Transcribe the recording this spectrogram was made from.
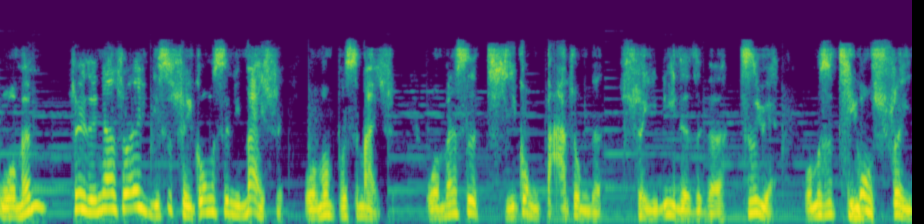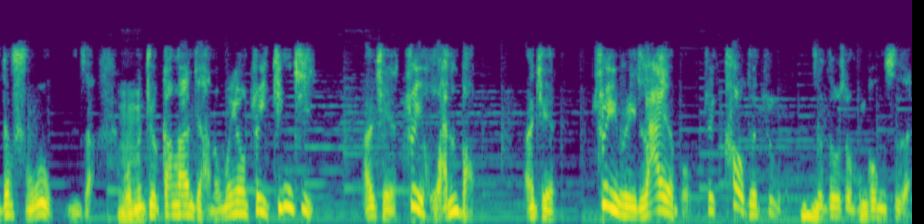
我们所以人家说，哎，你是水公司，你卖水，我们不是卖水。我们是提供大众的水利的这个资源，我们是提供水的服务，嗯、你知道？我们就刚刚讲的，我们用最经济，而且最环保，而且最 reliable、最靠得住的，这都是我们公司的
